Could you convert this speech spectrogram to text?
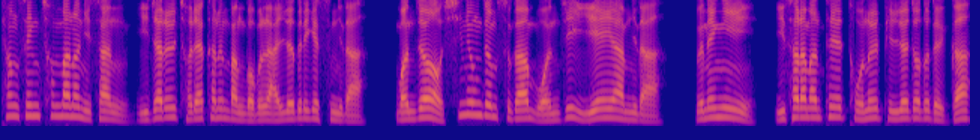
평생 천만원 이상 이자를 절약하는 방법을 알려드리겠습니다. 먼저 신용점수가 뭔지 이해해야 합니다. 은행이 이 사람한테 돈을 빌려줘도 될까?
